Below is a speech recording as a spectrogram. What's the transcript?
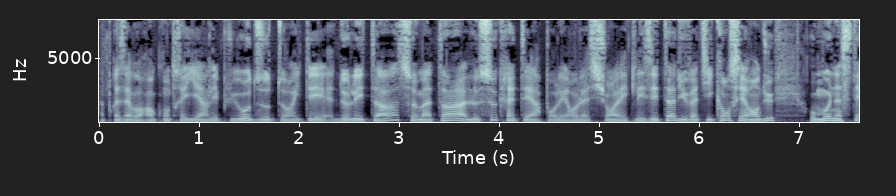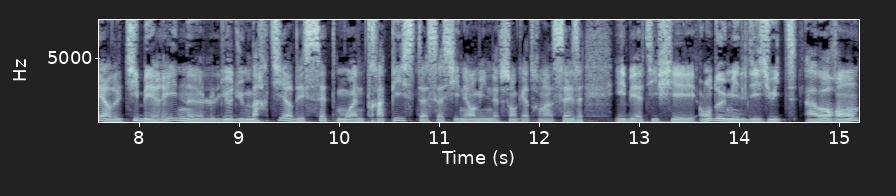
Après avoir rencontré hier les plus hautes autorités de l'État, ce matin, le secrétaire pour les relations avec les États du Vatican s'est rendu au monastère de Tibérine, le lieu du martyr des sept moines trappistes assassinés en 1996 et béatifiés en 2018 à Oran.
